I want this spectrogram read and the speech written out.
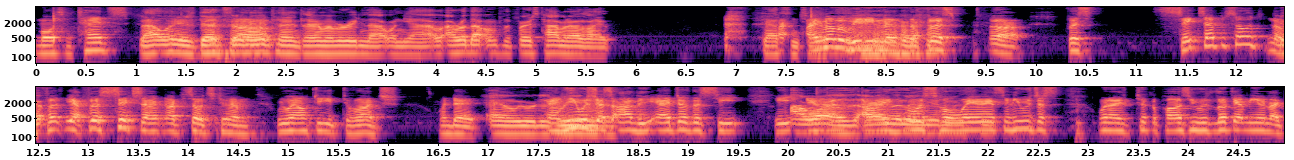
most intense. That one is definitely uh, intense. I remember reading that one. Yeah, I I read that one for the first time, and I was like, "That's intense." I remember reading the, the first uh first six episodes. No, Yep. fir- yeah, first six episodes to him. We went out to eat to lunch one day, and we were just. and he was just it. on the edge of the seat. He, I was. I was it was near the edge of the hilarious, and he was just when I took a pause, he would look at me and like,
